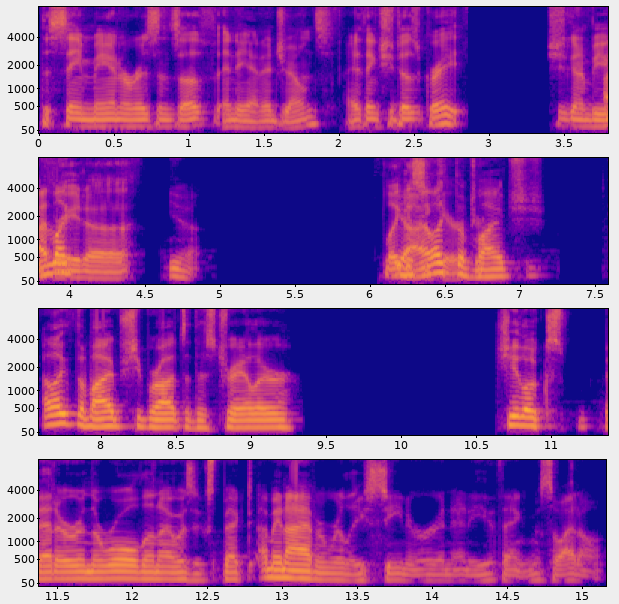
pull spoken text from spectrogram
the same mannerisms of Indiana Jones. I think she does great. She's gonna be a I like- great uh, Yeah. legacy yeah, I like character. the vibe. She, I like the vibe she brought to this trailer. She looks better in the role than I was expecting. I mean, I haven't really seen her in anything, so I don't.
